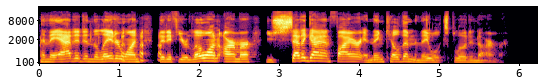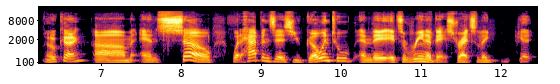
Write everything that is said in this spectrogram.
And they added in the later one that if you're low on armor, you set a guy on fire and then kill them, and they will explode into armor. Okay. Um, and so what happens is you go into and they it's arena based, right? So they get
